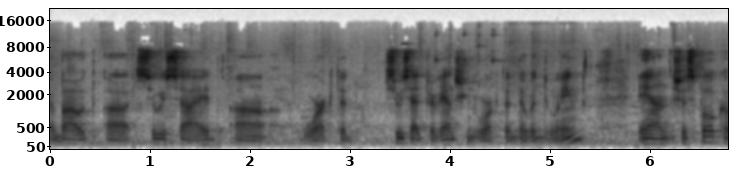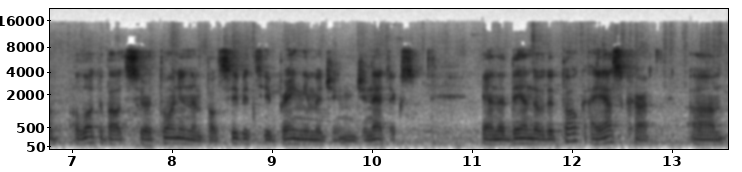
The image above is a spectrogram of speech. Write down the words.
about uh, suicide uh, work that suicide prevention work that they were doing and she spoke a, lot about serotonin, impulsivity, brain imaging, genetics. And at the end of the talk, I asked her, um,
